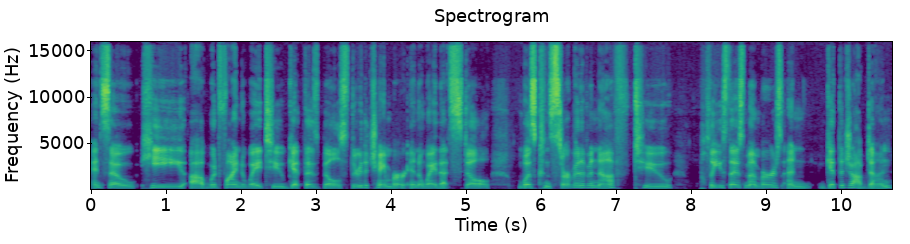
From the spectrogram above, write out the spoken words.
And so he uh, would find a way to get those bills through the chamber in a way that still was conservative enough to please those members and get the job done,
